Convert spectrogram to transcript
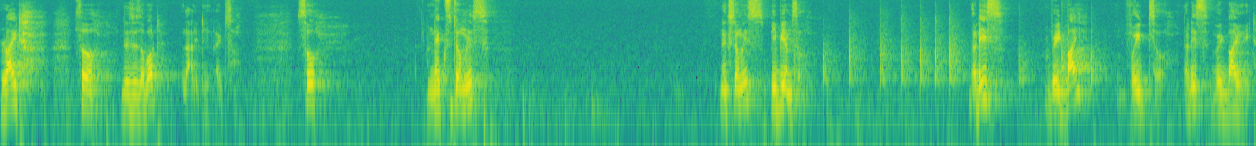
right? So this is about molality right? So so next term is next term is ppm sir. That is weight by weight sir. That is weight by weight.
